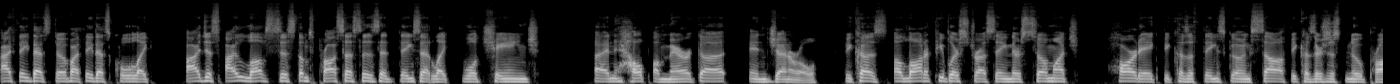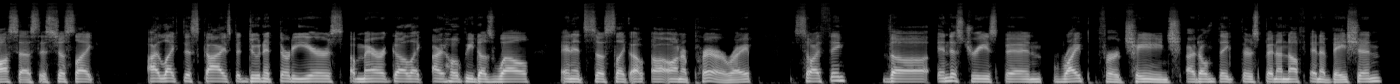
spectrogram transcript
I think that's dope. I think that's cool. Like I just I love systems, processes, and things that like will change and help America in general. Because a lot of people are stressing. There's so much heartache because of things going south because there's just no process. It's just like I like this guy. He's been doing it 30 years. America, like I hope he does well. And it's just like a, a, on a prayer, right? So I think the industry's been ripe for change. I don't think there's been enough innovation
